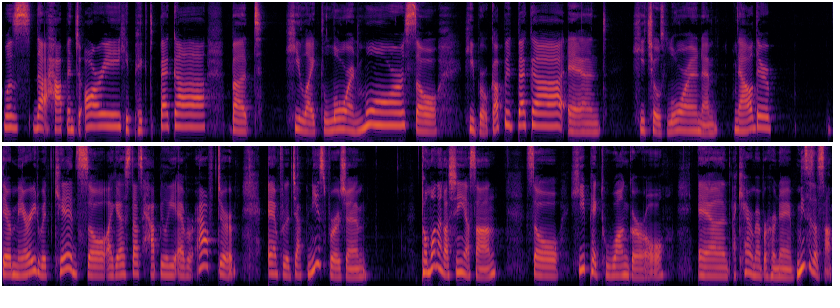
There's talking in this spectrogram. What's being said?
Was that happened to Arie. He picked Becca, but he liked Lauren more, so he broke up with Becca and he chose Lauren and now they're they're married with kids, so I guess that's happily ever after. And for the Japanese version, Tomonaga Shinya-san, so he picked one girl, and I can't remember her name, Mizuta-san,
